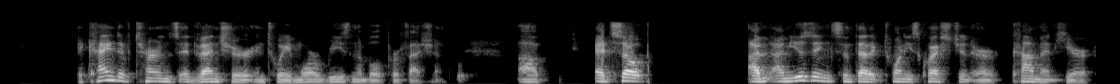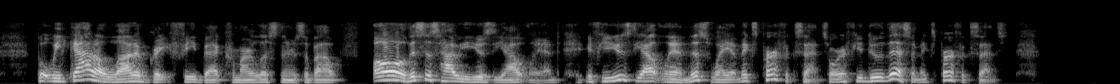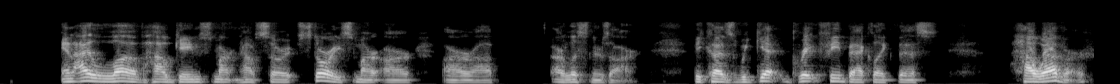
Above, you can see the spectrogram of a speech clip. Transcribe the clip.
It kind of turns adventure into a more reasonable profession. Uh, and so I'm, I'm using synthetic 20's question or comment here but we got a lot of great feedback from our listeners about, oh, this is how you use the Outland. If you use the Outland this way, it makes perfect sense. Or if you do this, it makes perfect sense. And I love how game smart and how story smart our our uh, our listeners are, because we get great feedback like this. However,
